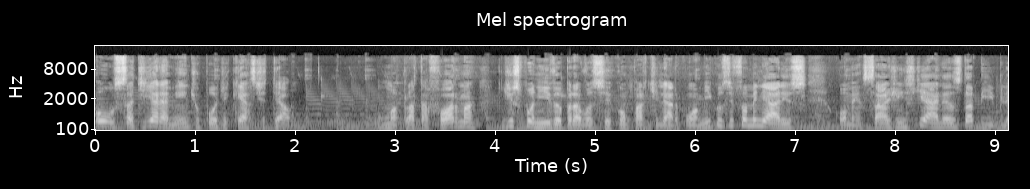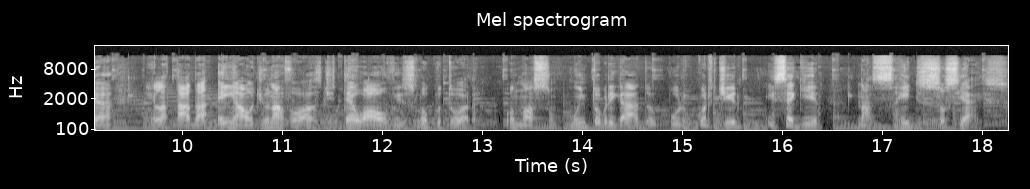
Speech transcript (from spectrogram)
ouça diariamente o podcast Tel, uma plataforma disponível para você compartilhar com amigos e familiares com mensagens diárias da Bíblia, relatada em áudio na voz de Tel Alves, locutor. O nosso muito obrigado por curtir e seguir nas redes sociais.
